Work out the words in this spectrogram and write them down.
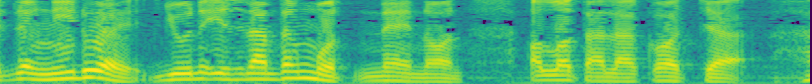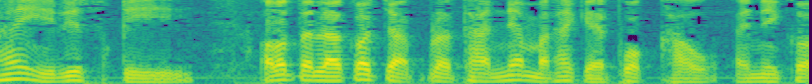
ธเรื่องนี้ด้วย อยู่ในอิสลามทั้งหมดแน่นอนอัลลอฮ์ตาลาก็จะให้ริสกีอัลลอฮ์ตาลาก็จะประทานเนี่ยมาให้แก่พวกเขา อันนี้ก็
